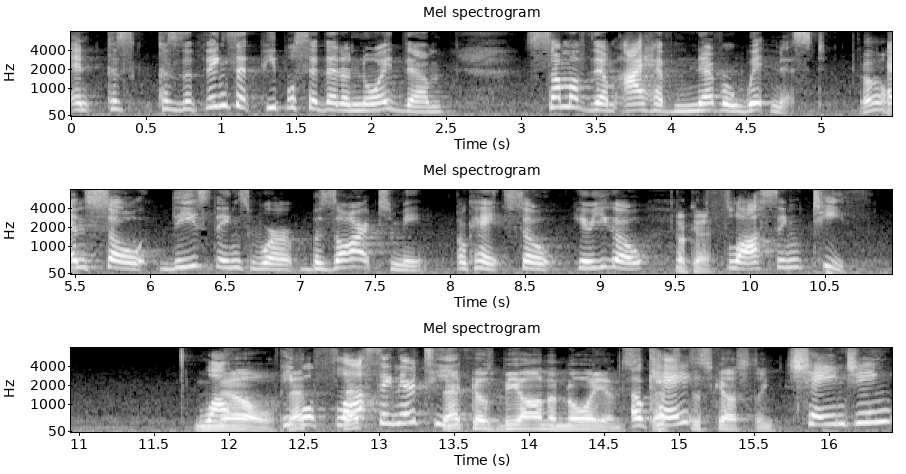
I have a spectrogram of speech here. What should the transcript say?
and because because the things that people said that annoyed them, some of them I have never witnessed. Oh. And so these things were bizarre to me. Okay, so here you go. Okay. Flossing teeth. while no. people that- flossing their teeth. That goes beyond annoyance. Okay. That's disgusting. changing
